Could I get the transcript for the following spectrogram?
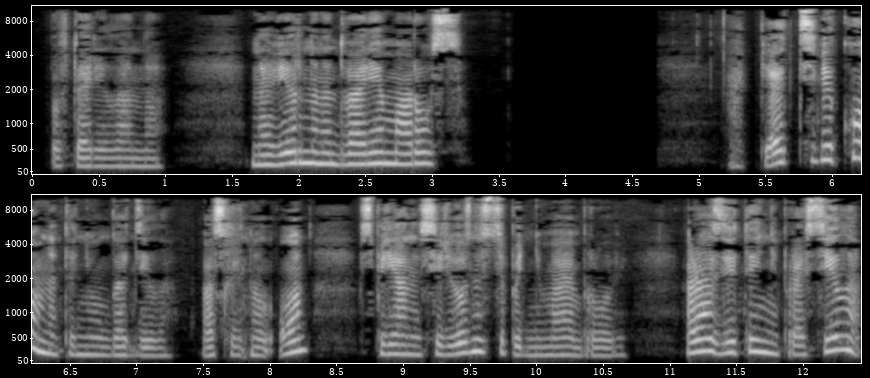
— повторила она. «Наверное, на дворе мороз». «Опять тебе комната не угодила», — воскликнул он, с пьяной серьезностью поднимая брови. «Разве ты не просила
